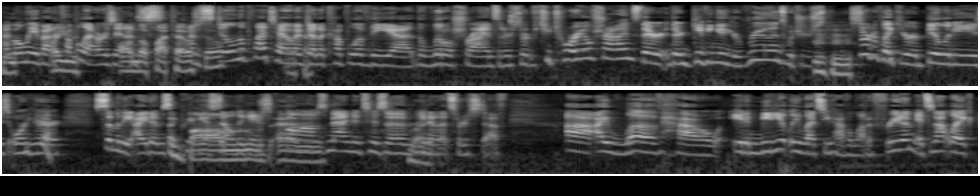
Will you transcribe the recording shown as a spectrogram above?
I'm only about Mm-hmm. Are a couple hours in. on I'm the plateau I'm still? in the plateau. I've done a couple of the uh, the little shrines that are sort of tutorial shrines. They're they're giving you your runes, which are Mm-hmm. sort of like your abilities or your some of the items in previous Zelda bombs games, and- bombs, magnetism, Right. you know that sort of stuff. Uh, I love how it immediately lets you have a lot of freedom. It's not like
